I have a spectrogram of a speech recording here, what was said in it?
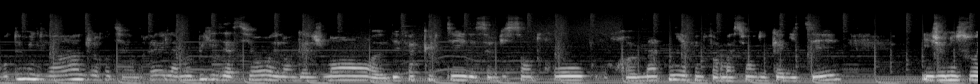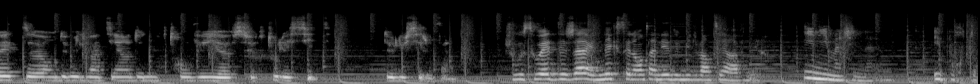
Pour 2020, je retiendrai la mobilisation et l'engagement euh, des facultés et des services centraux pour euh, maintenir une formation de qualité. Et je nous souhaite euh, en 2021 de nous retrouver sur tous les sites de Lucie Louvain. Je vous souhaite déjà une excellente année 2021 à venir. Inimaginable. Et pourtant,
